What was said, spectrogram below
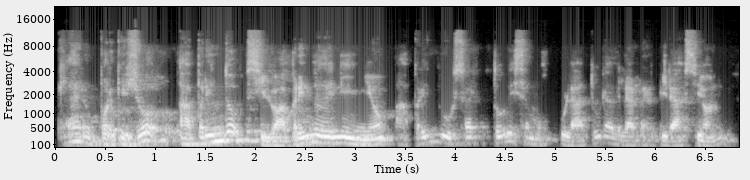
Claro, porque yo aprendo, si lo aprendo de niño, aprendo a usar toda esa musculatura de la respiración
